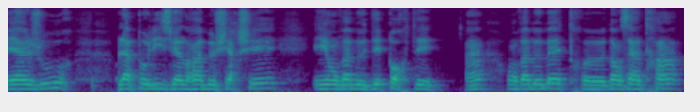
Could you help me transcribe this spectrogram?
Et un jour, la police viendra me chercher et on va me déporter. Hein. On va me mettre euh, dans un train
